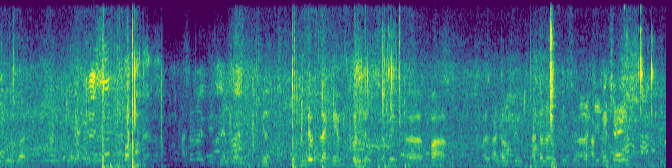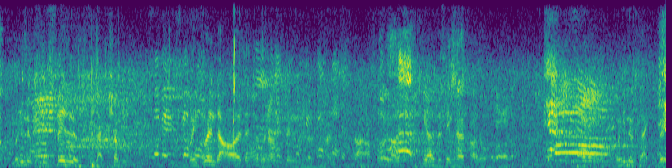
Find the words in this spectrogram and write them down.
who's lying. I don't know if it's him, but he looks like him, but he looks a bit uh, fatter. I, don't think I don't know if it's him. I think but he looks his face looks like chubby. But he's wearing that uh, the Tottenham thing and, the, I thought he has the same haircut though. But he looks like big.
